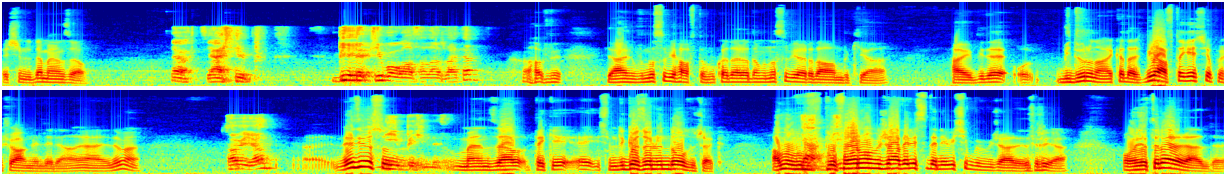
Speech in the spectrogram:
E şimdi de Manziel. Evet yani bir de Tebow alsalar zaten. Abi yani bu nasıl bir hafta? Bu kadar adamı nasıl bir arada aldık ya? Hayır bir de bir durun arkadaş. Bir hafta geç yapın şu hamleleri yani değil mi? Tabii ya. Ne diyorsun? Neyin peşindesin? Menzel peki e, şimdi göz önünde olacak. Ama bu, Ya, bu forma mücadelesi de ne biçim bir mücadeledir ya. Oynatırlar herhalde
